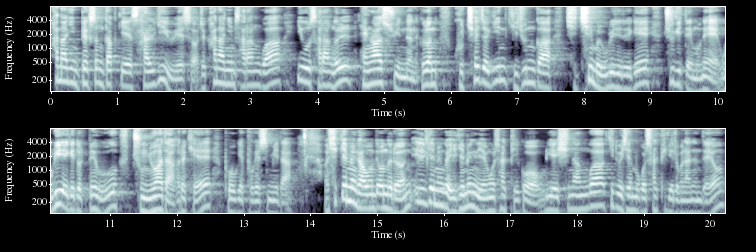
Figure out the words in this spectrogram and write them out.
하나님 백성답게 살기 위해서 즉 하나님 사랑과 이웃 사랑을 행할 수 있는 그런 구체적인 기준과 지침을 우리들에게 주기 때문에 우리에게도 매우 중요하다 그렇게 보게 보겠습니다. 십계명 가운데 오늘은 1계명과 2계명 내용을 살피고 우리의 신앙과 기도의 제목을 살피기를 원하는데 요.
